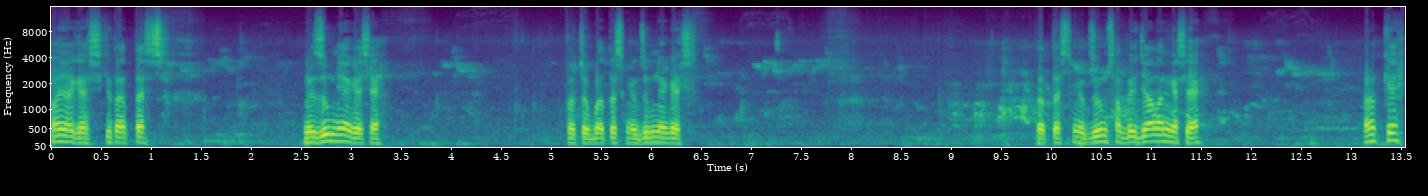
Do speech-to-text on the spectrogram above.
Oh ya guys kita tes ngezoom ya guys ya. Kita coba tes ngezoomnya guys. Kita tes ngezoom sampai jalan guys ya. Oke.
